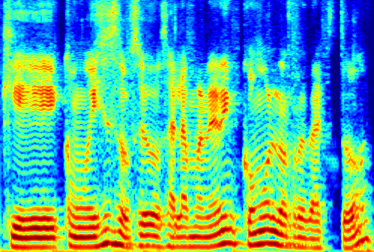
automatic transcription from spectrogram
que, como dices, o sea, la manera en cómo lo redactó,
